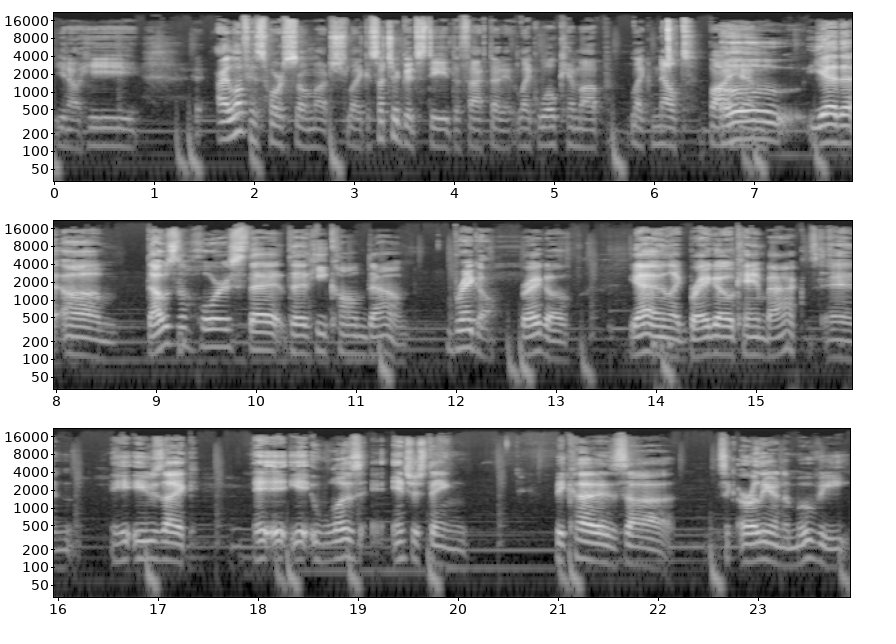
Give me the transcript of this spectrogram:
you know he. I love his horse so much. Like it's such a good steed. The fact that it like woke him up, like knelt by him. Oh, yeah, that um, that was the horse that that he calmed down. Brego. Brego. Yeah, and like Brego came back and he, he was like it, it, it was interesting because uh it's like earlier in the movie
